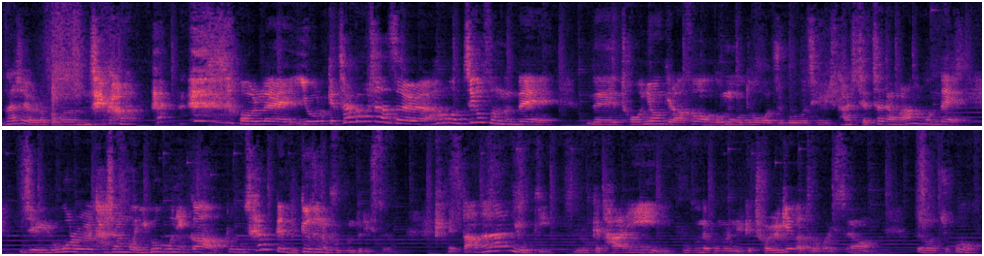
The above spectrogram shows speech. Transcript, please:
사실 여러분 제가 원래 이렇게 촬영샷을 한 번 찍었었는데 근데 저녁이라서 너무 어두워가지고 지금 이제 다시 재촬영을 하는 건데 이제 이거를 다시 한번 입어보니까 또 새롭게 느껴지는 부분들이 있어요. 일단은 여기 이렇게 다리 부분에 보면 이렇게 절개가 들어가 있어요. 그래가지고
